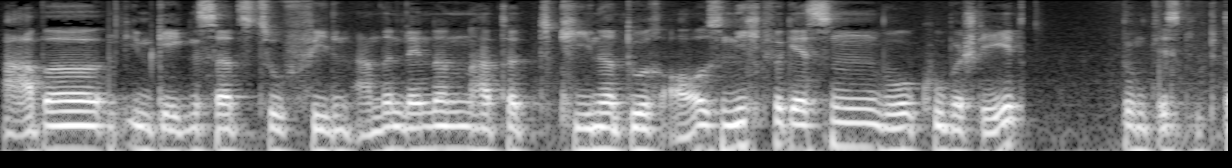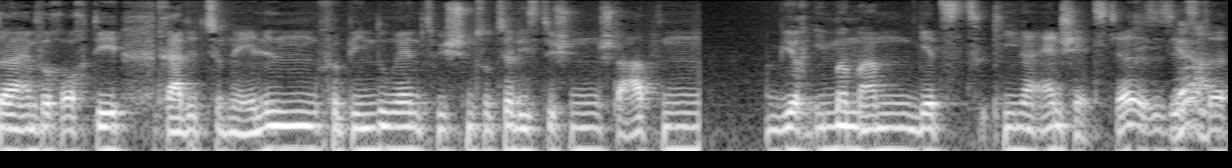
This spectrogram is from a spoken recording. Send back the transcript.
Aber im Gegensatz zu vielen anderen Ländern hat halt China durchaus nicht vergessen, wo Kuba steht. Und es gibt da einfach auch die traditionellen Verbindungen zwischen sozialistischen Staaten wie auch immer man jetzt China einschätzt. Ja, also ja äh,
